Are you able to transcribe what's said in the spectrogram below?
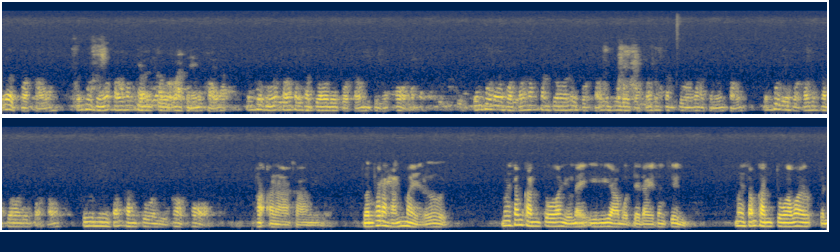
เลิศกว่าเขาเป็นผู้ถึงว่าเขาสำคัญตัวว่าเสมอเขาเป็นผู้ถึงว่าเขาสำคัญตัวเลยกว่าเขาเป็นหัวข้อเป็นผู้เร็วกว่าเขาสำคัญตัวเลยกว่าเขาเป็นผู้เร็วกว่าเขาสำคัญตัวว่าเสมอเขาเป็นผู้เร็วกว่าเขาสำคัญตัวเลยกว่าเขา คือมีสำคัญตัวอยู่ก็ข้อ พระอนาคามีส่วนพระอรหันต์ใหม่เลย ไม่สำคัญตัวอยู่ในอิริยาบถใดๆทั้งสิ้น ไม่สำคัญตัวว่าเป็น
